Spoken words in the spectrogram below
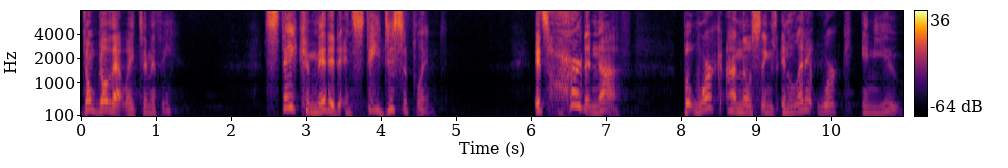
Don't go that way, Timothy. Stay committed and stay disciplined. It's hard enough, but work on those things and let it work in you.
